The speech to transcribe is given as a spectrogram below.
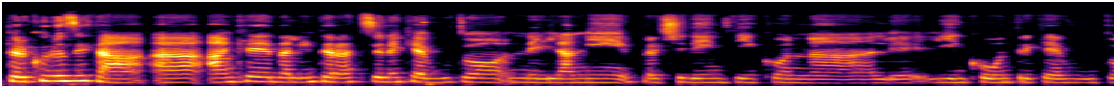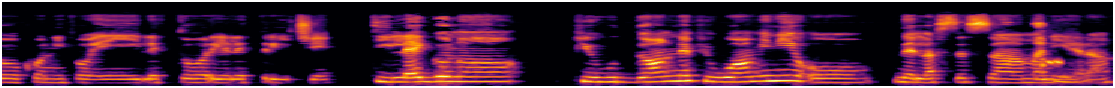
per curiosità, eh, anche dall'interazione che hai avuto negli anni precedenti con uh, le, gli incontri che hai avuto con i tuoi lettori e lettrici, ti leggono più donne, più uomini o nella stessa maniera?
